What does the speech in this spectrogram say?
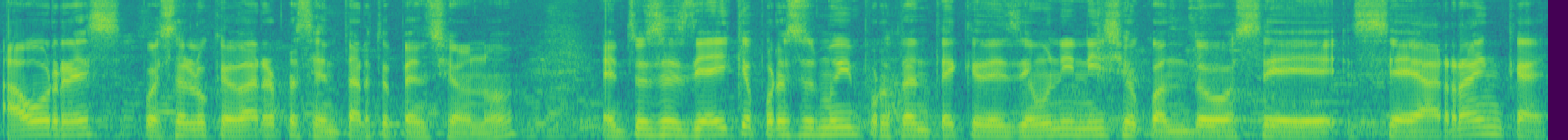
ahorres, pues es lo que va a representar tu pensión, ¿no? Entonces de ahí que por eso es muy importante que desde un inicio cuando se, se arranca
